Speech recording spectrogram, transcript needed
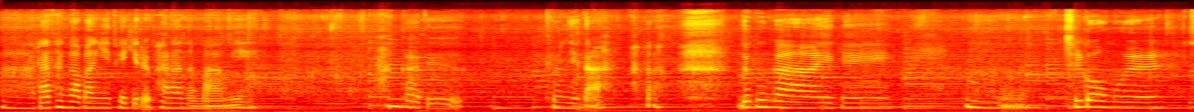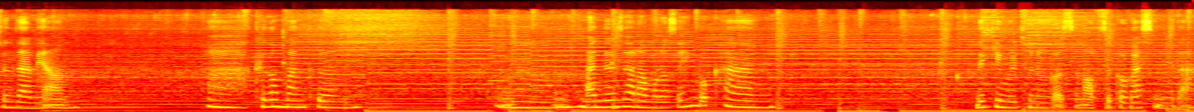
아, 라탄 가방이 되기를 바라는 마음이 한가득 듭니다. 누군가에게 음, 즐거움을 준다면 아, 그것만큼 음, 만든 사람으로서 행복한 느낌을 주는 것은 없을 것 같습니다.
